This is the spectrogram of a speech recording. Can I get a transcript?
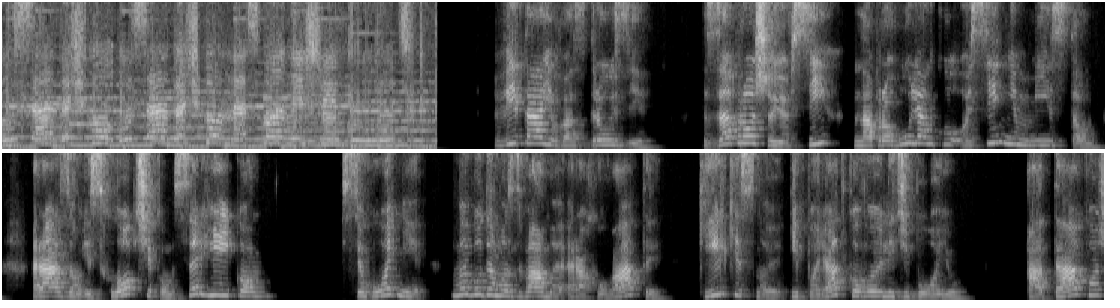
у садочку, у садочку в нас вони живуть. Вітаю вас, друзі! Запрошую всіх на прогулянку осіннім містом разом із хлопчиком Сергійком. Сьогодні ми будемо з вами рахувати кількісною і порядковою лічбою, а також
